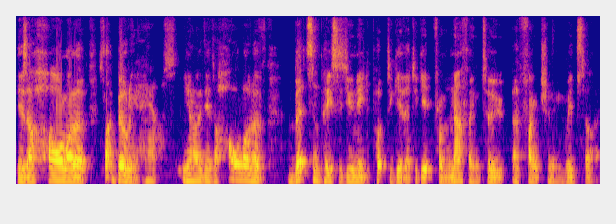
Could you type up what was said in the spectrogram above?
there's a whole lot of. It's like building a house. You know, there's a whole lot of bits and pieces you need to put together to get from nothing to a functioning website.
